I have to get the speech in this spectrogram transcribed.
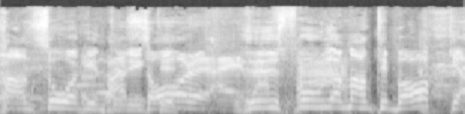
Han såg inte riktigt. Hur spolar man tillbaka?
